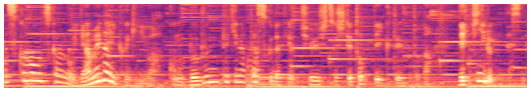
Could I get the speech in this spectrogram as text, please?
タスクマを使うのをやめない限りはこの部分的なタスクだけを抽出して取っていくということができるんですね。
